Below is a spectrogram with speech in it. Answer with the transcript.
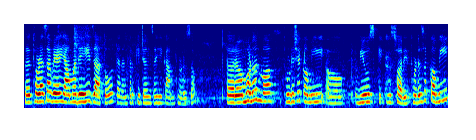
तर थोडासा वेळ यामध्येही जातो. त्यानंतर किचनचंही काम थोडंसं. तर म्हणून मग थोडेसे कमी व्ह्यूज सॉरी थोडंसं कमी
